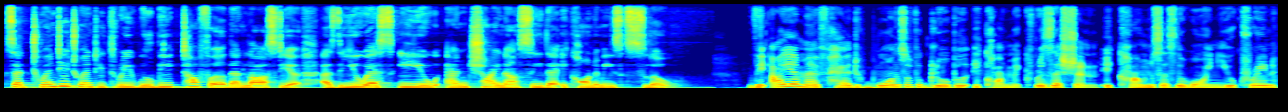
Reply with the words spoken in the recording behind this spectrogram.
said 2023 will be tougher than last year as the US, EU, and China see their economies slow. The IMF head warns of a global economic recession. It comes as the war in Ukraine,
